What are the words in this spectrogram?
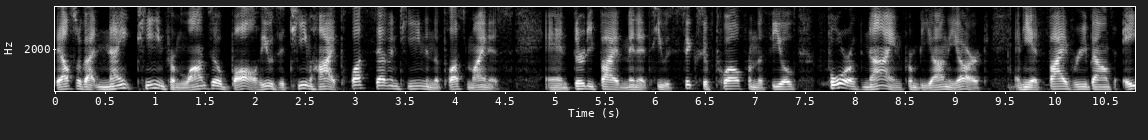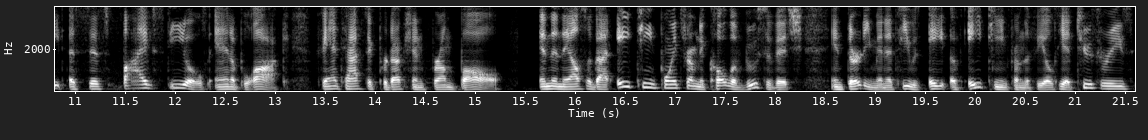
They also got 19 from Lonzo Ball. He was a team high, plus 17 in the plus minus, and 35 minutes. He was 6 of 12 from the field, 4 of 9 from beyond the arc, and he had 5 rebounds, 8 assists, 5 steals and a block. Fantastic production from Ball. And then they also got 18 points from Nikola Vucevic in 30 minutes. He was 8 of 18 from the field. He had two threes,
